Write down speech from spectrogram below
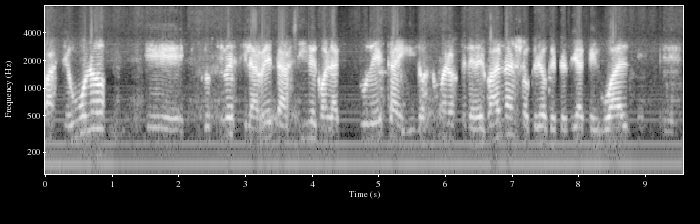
fase 1, eh, inclusive si la reta sigue con la actitud esta y los números se le desbandan, yo creo que tendría que igual, este,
